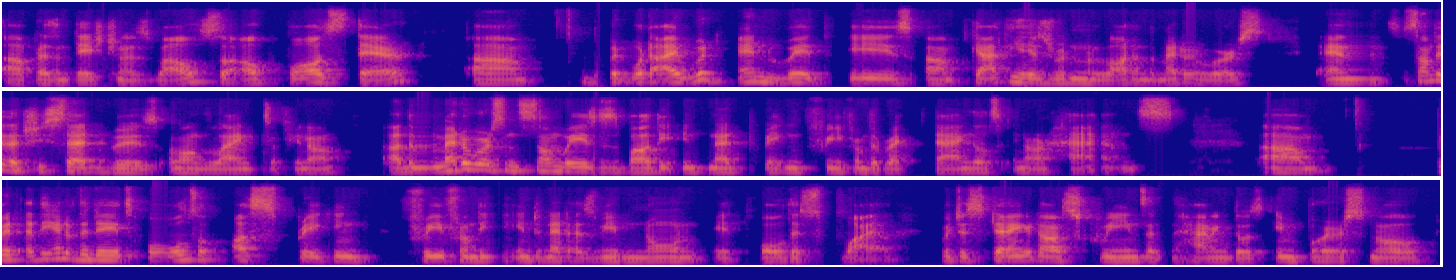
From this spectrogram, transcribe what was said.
uh, presentation as well. So I'll pause there. Um, but what I would end with is um, Kathy has written a lot on the metaverse. And something that she said was along the lines of, you know, uh, the metaverse, in some ways, is about the internet breaking free from the rectangles in our hands. Um, but at the end of the day, it's also us breaking free from the internet as we've known it all this while, which is staring at our screens and having those impersonal,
